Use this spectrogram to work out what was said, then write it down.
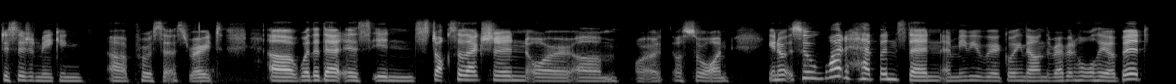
decision making uh, process, right? Uh, whether that is in stock selection or, um, or or so on. You know, so what happens then? And maybe we're going down the rabbit hole here a bit.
